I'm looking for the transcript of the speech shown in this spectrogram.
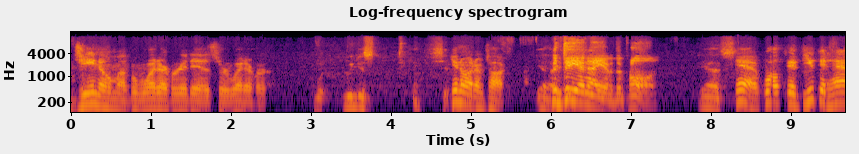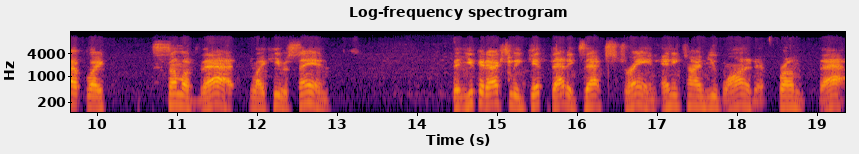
genome of whatever it is or whatever. we- we just. Shit, You know what I'm talking. Yeah, The DNA of the plant. Yes. Yeah, well, if you could have like some of that, like he was saying, that you could actually get that exact strain anytime you wanted it from that.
